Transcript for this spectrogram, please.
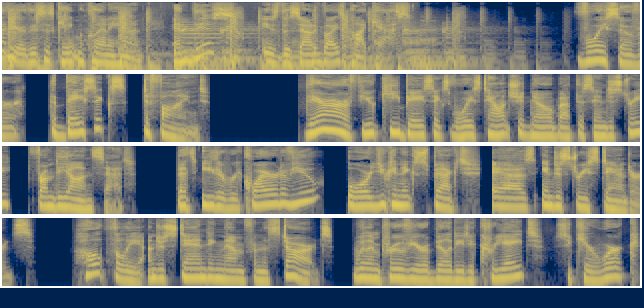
Hi there, this is Kate McClanahan, and this is the Sound Advice Podcast. Voiceover, the basics defined. There are a few key basics voice talent should know about this industry from the onset. That's either required of you or you can expect as industry standards. Hopefully, understanding them from the start will improve your ability to create, secure work,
